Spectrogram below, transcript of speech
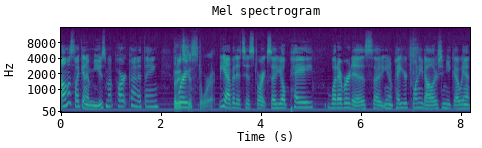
almost like an amusement park kind of thing. but it's historic. Yeah, but it's historic. So you'll pay whatever it is. So, you know, pay your $20 and you go in.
